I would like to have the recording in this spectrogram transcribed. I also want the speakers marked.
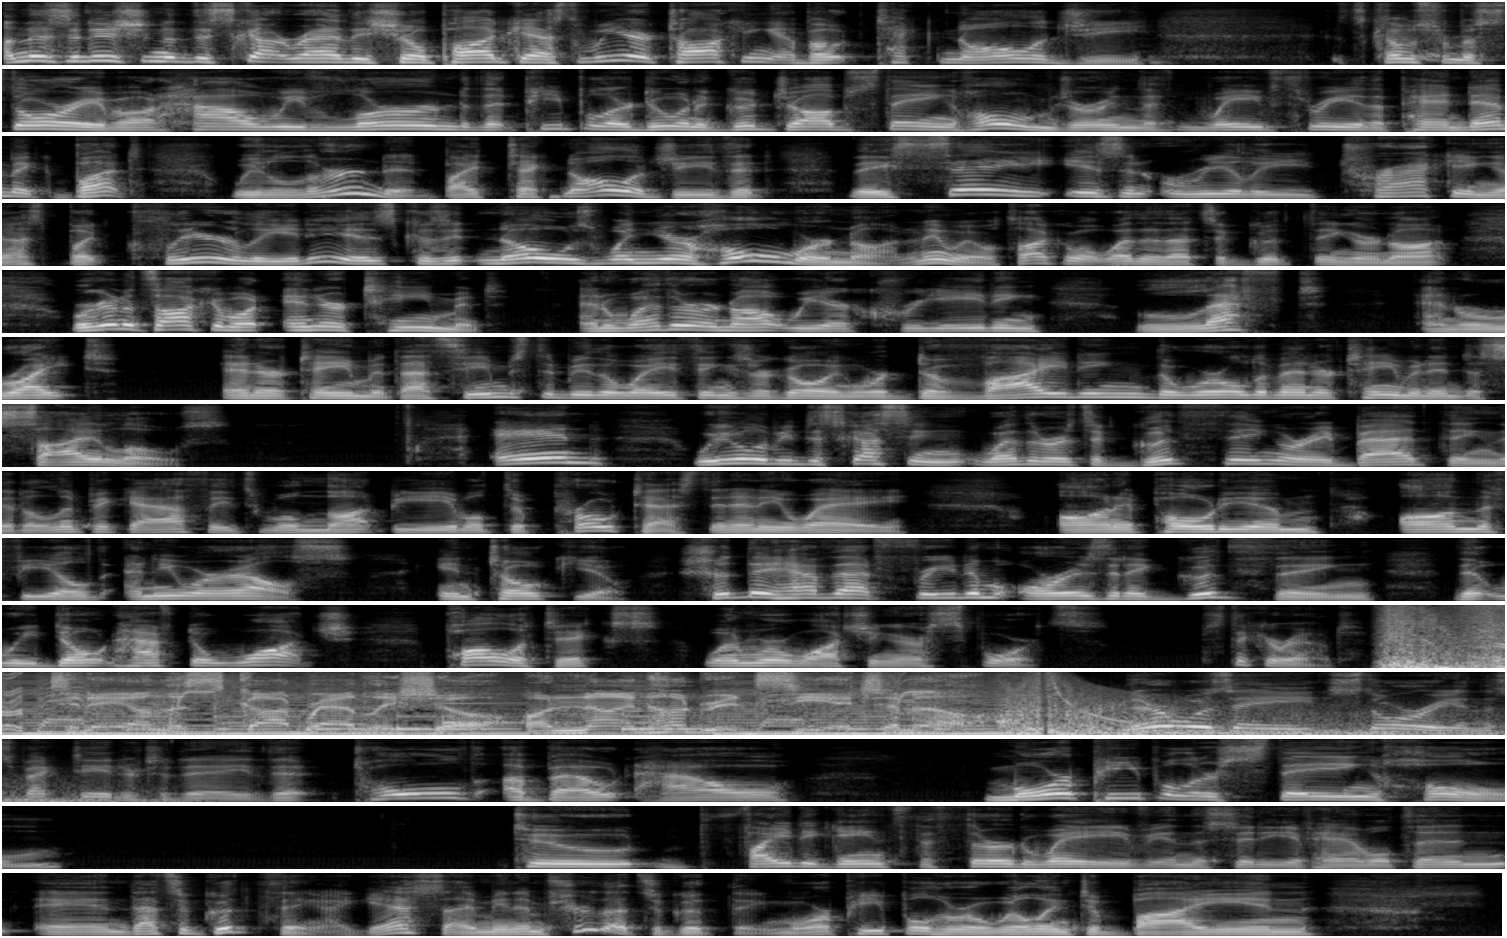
Speaker 1: On this edition of the Scott Radley Show podcast, we are talking about technology. It comes from a story about how we've learned that people are doing a good job staying home during the wave three of the pandemic, but we learned it by technology that they say isn't really tracking us, but clearly it is because it knows when you're home or not. Anyway, we'll talk about whether that's a good thing or not. We're going to talk about entertainment and whether or not we are creating left and right entertainment. That seems to be the way things are going. We're dividing the world of entertainment into silos. And we will be discussing whether it's a good thing or a bad thing that Olympic athletes will not be able to protest in any way on a podium, on the field, anywhere else in Tokyo. Should they have that freedom, or is it a good thing that we don't have to watch politics when we're watching our sports? Stick around.
Speaker 2: Today on The Scott Radley Show on 900 CHML.
Speaker 1: There was a story in The Spectator today that told about how more people are staying home to fight against the third wave in the city of Hamilton. And that's a good thing, I guess. I mean, I'm sure that's a good thing. More people who are willing to buy in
